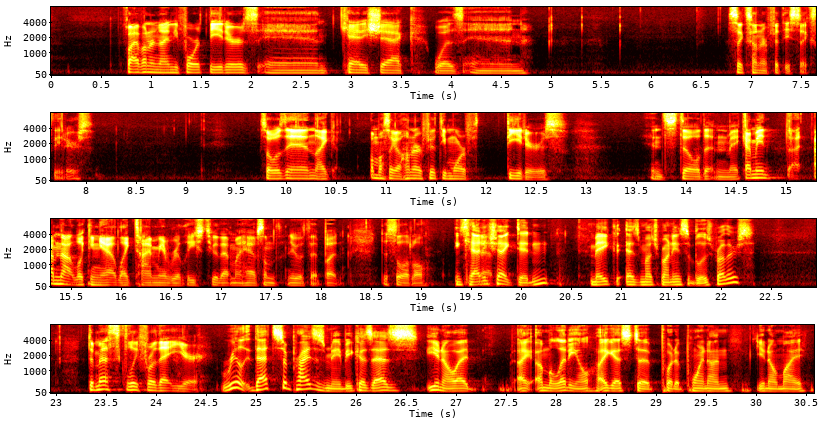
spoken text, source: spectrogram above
five hundred ninety four theaters, and Caddyshack was in six hundred fifty six theaters. So it was in like almost like 150 more theaters and still didn't make. I mean, I'm not looking at like timing of release too. That might have something to do with it, but just a little. And stat. Caddyshack didn't make as much money as the Blues Brothers. domestically for that year. Really, that surprises me because as you know, I, I a millennial, I guess to put a point on you know my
